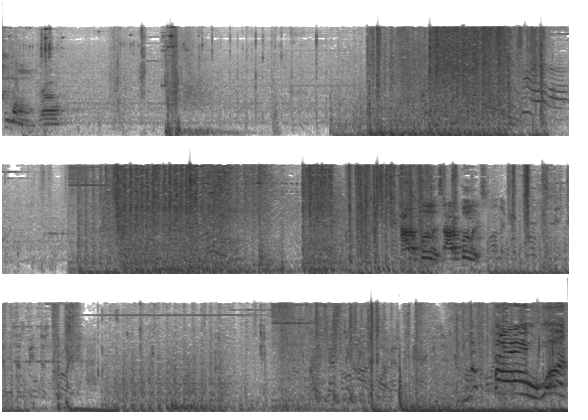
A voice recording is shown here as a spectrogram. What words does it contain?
Come on, bro. Out of bullets, out of bullets. Bro, what?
